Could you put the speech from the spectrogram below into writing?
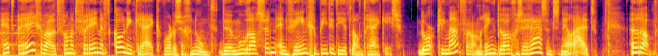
Het regenwoud van het Verenigd Koninkrijk worden ze genoemd. De moerassen en veengebieden die het land rijk is. Door klimaatverandering drogen ze razendsnel uit. Een ramp,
